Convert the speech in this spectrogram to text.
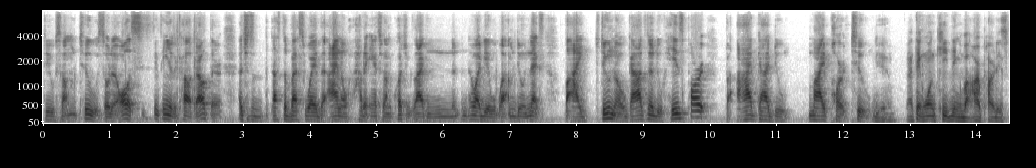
do something too. So that all the 16 years of college out there, that's just that's the best way that I know how to answer that question because I have n- no idea what I'm doing next. But I do know God's going to do His part, but I've got to do my part too. Yeah, I think one key thing about our part is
